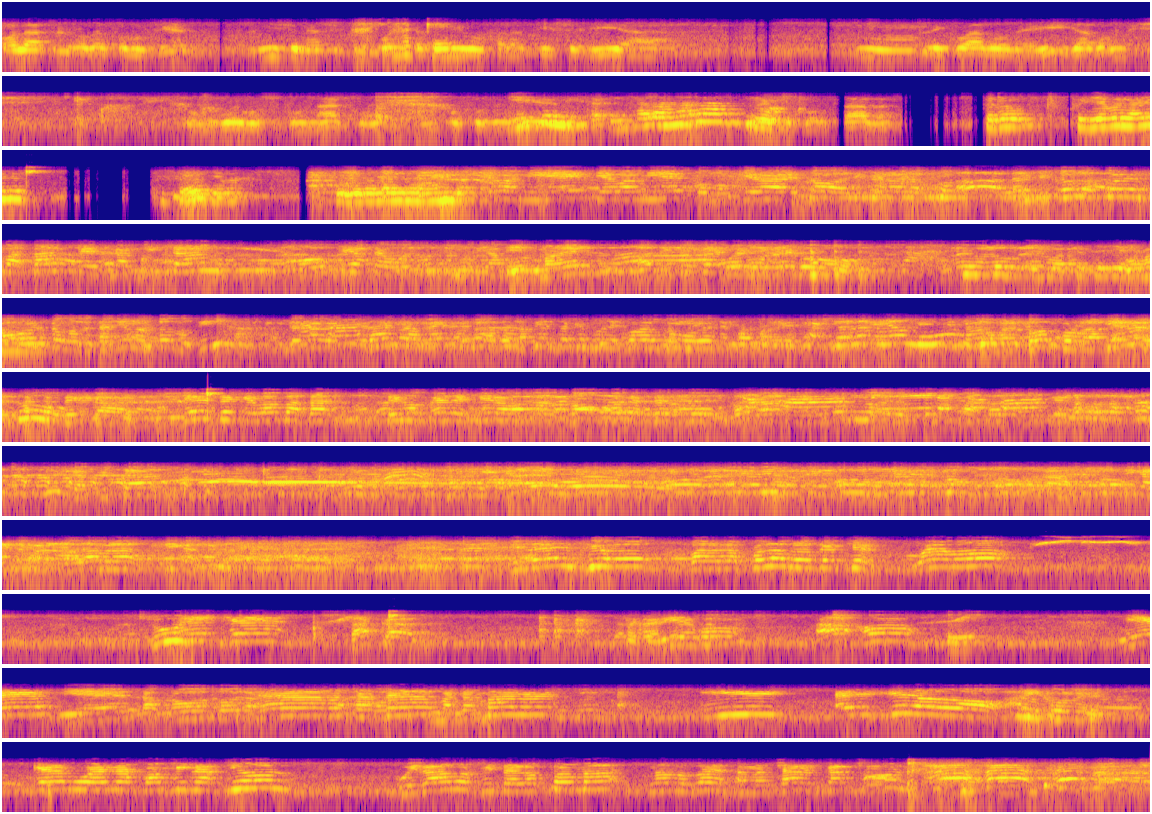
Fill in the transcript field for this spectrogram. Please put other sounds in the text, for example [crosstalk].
Hola, soy Roberto Montiel. A mí se me hace que un buen ¿Ah, qué? castigo para ti sería un licuado de hígado con huevos con ajo, un poco de ¿Y esta miel, ensalada? leche cortada. Pero se lleva el aire. Sí, se lleva. Se lleva el aire. Ismael, Así que ustedes, borrego. Por favor, esto lo desayunan todos los días. Exactamente, que es un licuado como. Yo la veo mucho. Sobre todo por la leche de. Zacatecas. ¿Quién sé que va a pasar? Tengo que elegir a uno, palabras del chef. Huevo. Leche. Sacas. Sacarías. Ajo. Miel. Miel, sabroso. La chacera, pacamana. Y el hígado. ¡Híjole! ¡Qué buena combinación! Cuidado si te lo tomas, no nos vayas a manchar el calzón. ¡Ah, [laughs]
